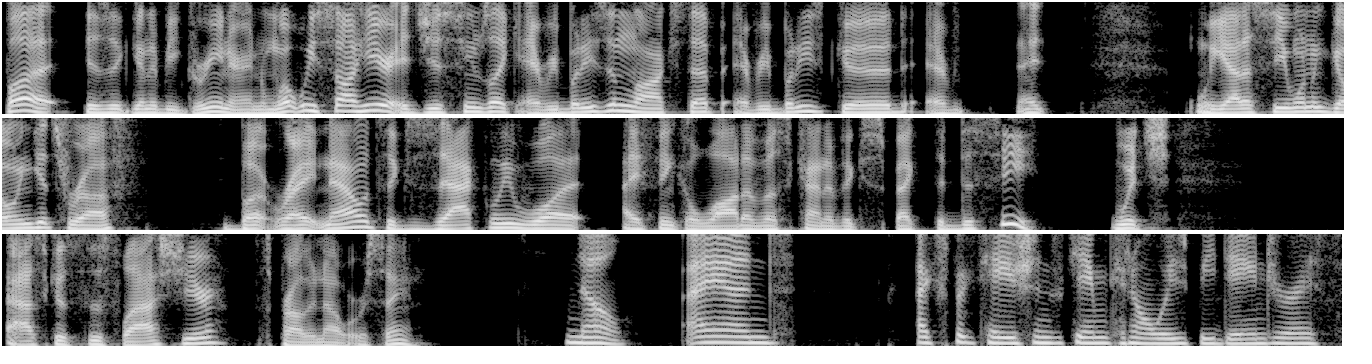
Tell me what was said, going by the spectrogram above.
But is it going to be greener? And what we saw here, it just seems like everybody's in lockstep. Everybody's good. Every, eh, it, we got to see when going gets rough. But right now, it's exactly what I think a lot of us kind of expected to see, which ask us this last year, it's probably not what we're saying. No. And expectations game can always be dangerous.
